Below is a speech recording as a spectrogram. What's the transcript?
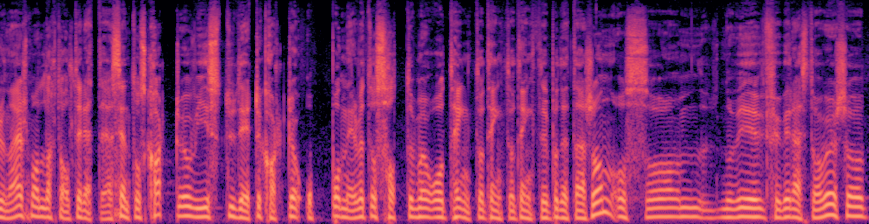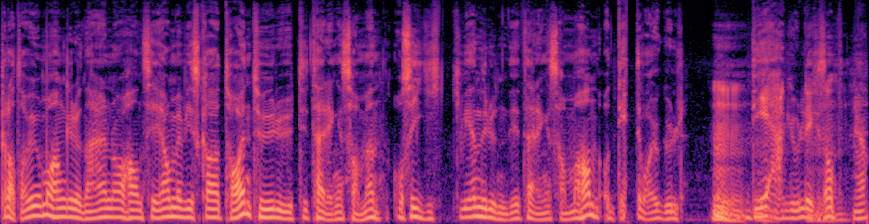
grunneier som hadde lagt alt til rette. Sendte oss kart, og vi studerte kartet opp og ned vet og satt med og tenkte og tenkte og tenkte på dette her sånn. Og så, når vi, før vi reiste over, så prata vi jo med han grunneieren, og han sier ja, men vi skal ta en tur ut i terrenget sammen. Og så gikk vi en runde i terrenget sammen med han, og dette var jo gull. Det er gull, ikke sant? Ja.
